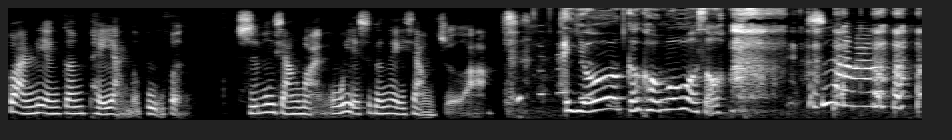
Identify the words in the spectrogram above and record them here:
锻炼跟培养的部分。实不相瞒，我也是个内向者啊。哎呦，隔空握握手。是啊，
